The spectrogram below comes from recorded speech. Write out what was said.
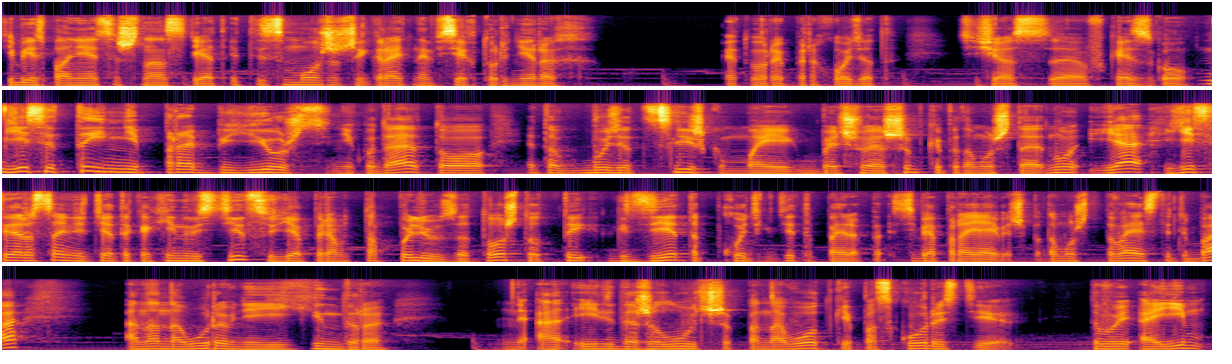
тебе исполняется 16 лет, и ты сможешь играть на всех турнирах, которые проходят сейчас э, в CSGO. Если ты не пробьешься никуда, то это будет слишком моей большой ошибкой, потому что, ну, я, если расценить это как инвестицию, я прям топлю за то, что ты где-то, хоть где-то себя проявишь, потому что твоя стрельба, она на уровне Ехиндера, а- или даже лучше, по наводке, по скорости, твой АИМ,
